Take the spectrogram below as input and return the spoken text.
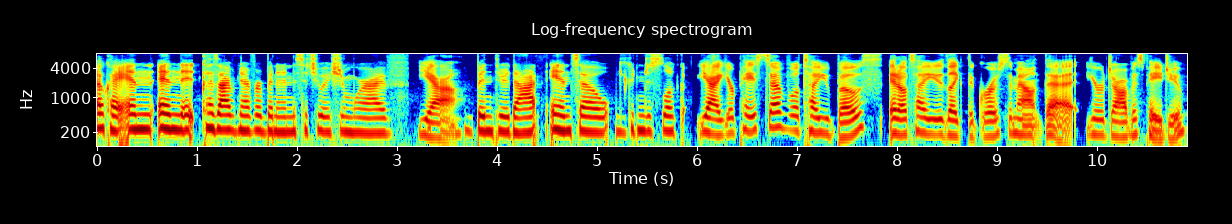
Okay, and and it because I've never been in a situation where I've Yeah. been through that, and so you can just look. Yeah, your pay stub will tell you both. It'll tell you like the gross amount that your job has paid you,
